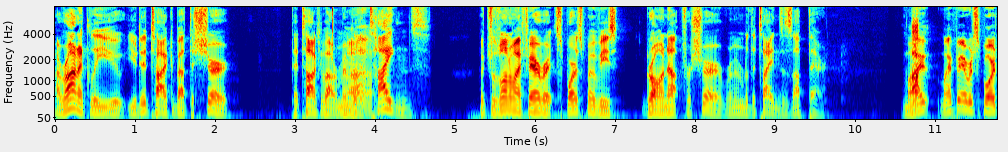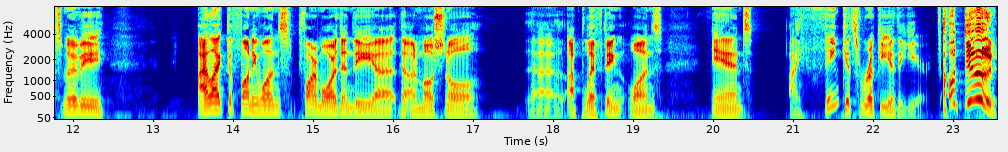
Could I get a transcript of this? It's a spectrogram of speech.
ironically, you you did talk about the shirt that talked about Remember Ah. the Titans, which was one of my favorite sports movies growing up for sure. Remember the Titans is up there. My my favorite sports movie. I like the funny ones far more than the uh, the emotional, uh, uplifting ones, and I think it's Rookie of the Year. Oh, dude,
